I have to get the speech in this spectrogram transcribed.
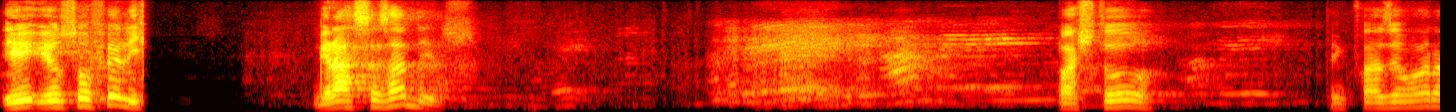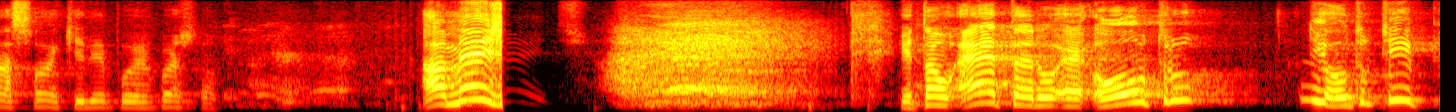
Eu, eu sou feliz. Graças a Deus. Pastor, tem que fazer uma oração aqui depois, pastor. Amém. Então, hétero é outro de outro tipo.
